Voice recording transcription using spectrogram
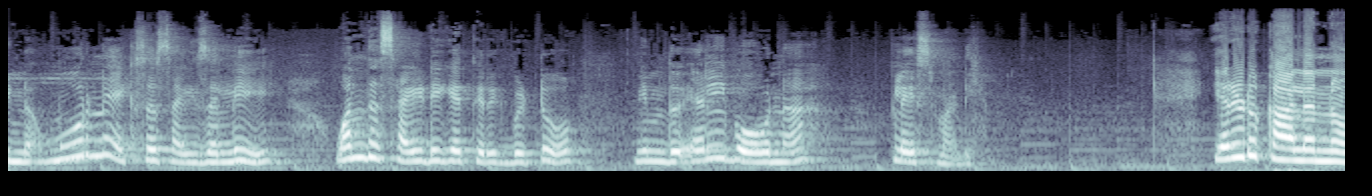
ಇನ್ನು ಮೂರನೇ ಎಕ್ಸಸೈಸಲ್ಲಿ ಒಂದು ಸೈಡಿಗೆ ತಿರುಗಿಬಿಟ್ಟು ನಿಮ್ಮದು ಎಲ್ಬೋನ ಪ್ಲೇಸ್ ಮಾಡಿ. ಎರಡು ಕಾಲನ್ನು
